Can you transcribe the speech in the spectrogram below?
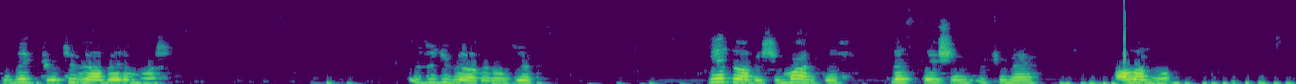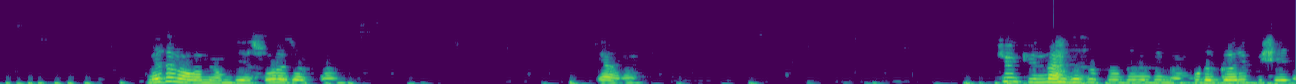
size kötü bir haberim var. Üzücü bir haber olacak. GTA 5'i maalesef PlayStation 3'üme alamıyorum. Neden alamıyorum diye soracaksan. Yani çünkü nerede satıldığını bilmiyorum. Bu da garip bir şey de.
